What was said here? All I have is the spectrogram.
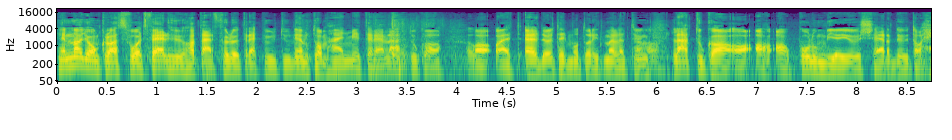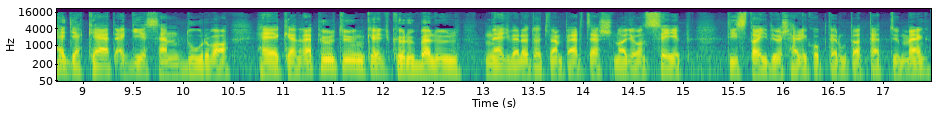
Ilyen nagyon klassz volt, felhőhatár fölött repültünk, nem tudom hány méteren, láttuk a, a, a eldölt egy motor itt mellettünk, láttuk a, a, a, a kolumbiai őserdőt, a hegyeket, egészen durva helyeken repültünk, egy körülbelül 45-50 perces, nagyon szép, tiszta idős helikopterutat tettünk meg,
